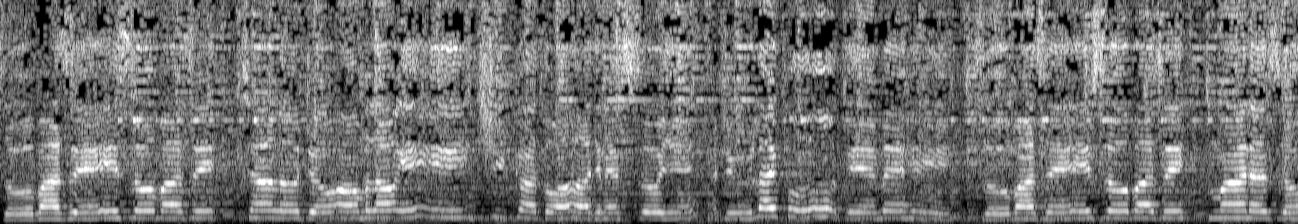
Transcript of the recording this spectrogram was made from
ဆိုပါစေဆိုပါစေချမ်းလို့တော့အောင်မလို့အေးချစ်ကသွားခြင်းနဲ့ဆိုရင်အတူလိုက်ဖို့တင်မဲ့ဟေးဆိုပါစေဆိုပါစေမနဆို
